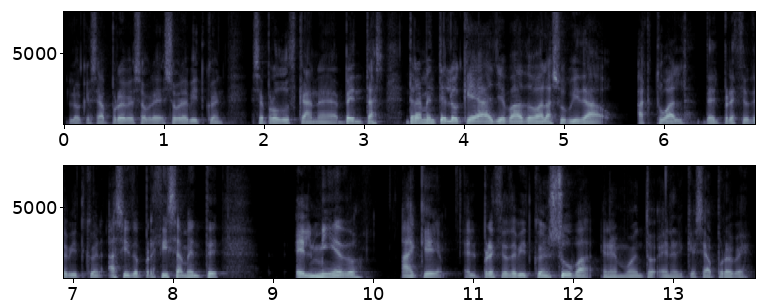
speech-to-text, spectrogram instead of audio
lo que se apruebe sobre, sobre Bitcoin, se produzcan eh, ventas, realmente lo que ha llevado a la subida actual del precio de Bitcoin ha sido precisamente el miedo a que el precio de Bitcoin suba en el momento en el que se apruebe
